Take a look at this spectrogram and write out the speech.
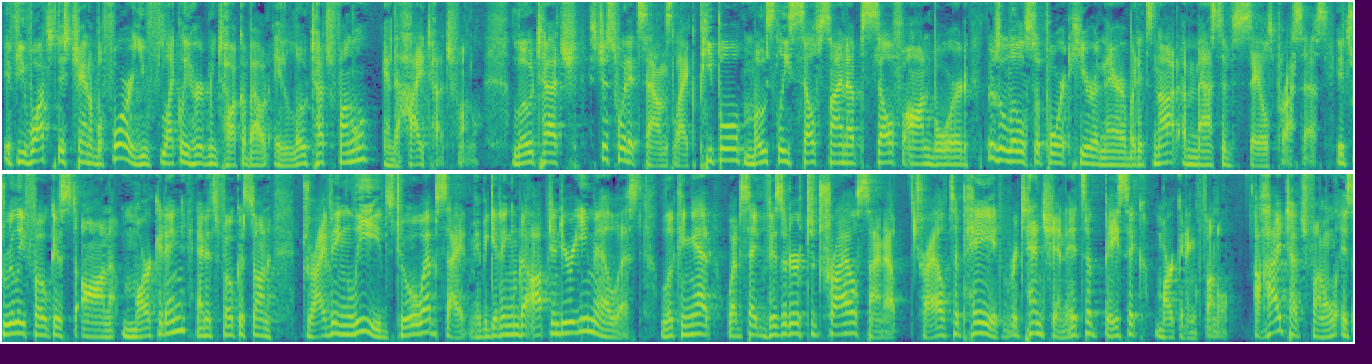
If you've watched this channel before, you've likely heard me talk about a low touch funnel and a high touch funnel. Low touch is just what it sounds like. People mostly self sign up, self onboard. There's a little support here and there, but it's not a massive sales process. It's really focused on marketing and it's focused on driving leads to a website, maybe getting them to opt into your email list, looking at website visitor to trial sign up, trial to paid, retention. It's a basic marketing funnel. A high touch funnel is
